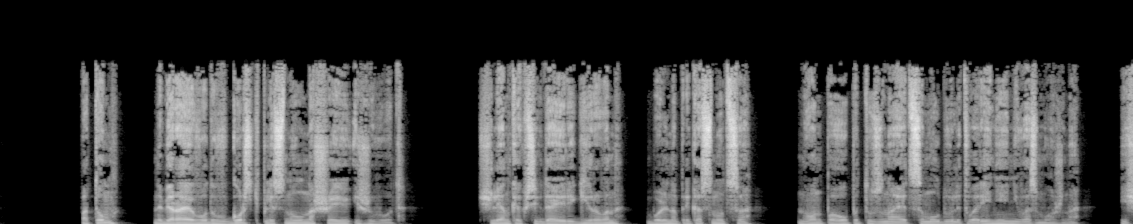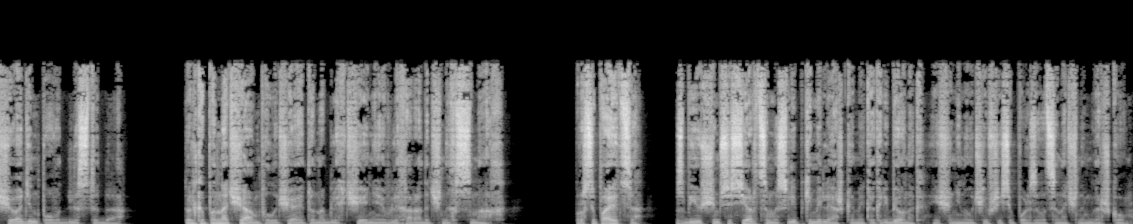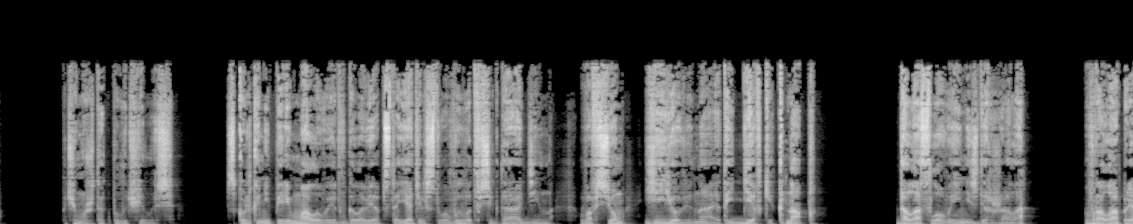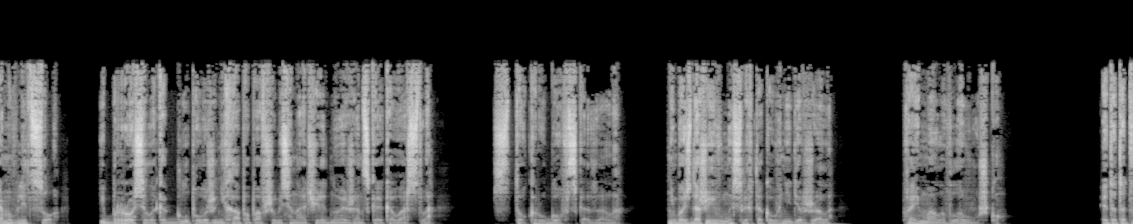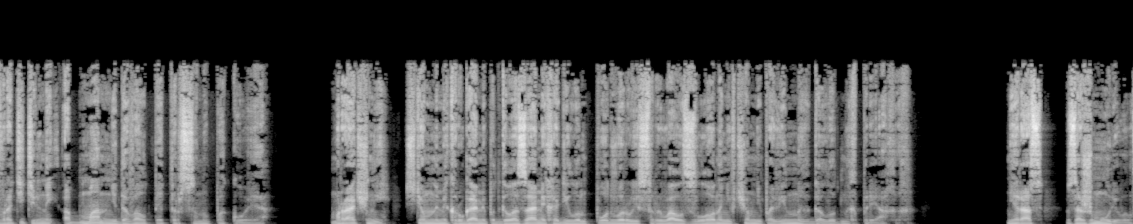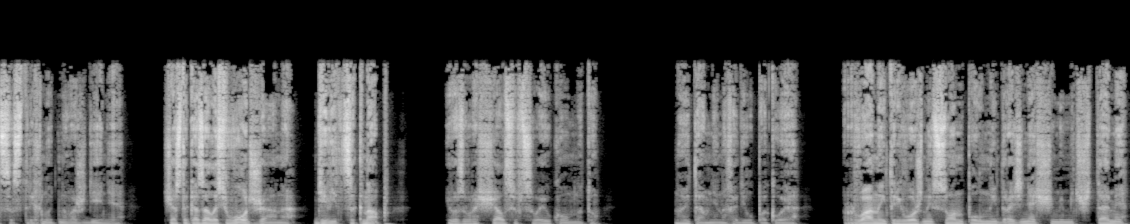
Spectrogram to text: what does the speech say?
Потом, набирая воду в горсть, плеснул на шею и живот. Член, как всегда, эрегирован, больно прикоснуться — но он по опыту знает, самоудовлетворение невозможно. Еще один повод для стыда. Только по ночам получает он облегчение в лихорадочных снах. Просыпается с бьющимся сердцем и с липкими ляжками, как ребенок, еще не научившийся пользоваться ночным горшком. Почему же так получилось? Сколько ни перемалывает в голове обстоятельства, вывод всегда один. Во всем ее вина, этой девки, Кнап — Дала слово и не сдержала. Врала прямо в лицо и бросила, как глупого жениха, попавшегося на очередное женское коварство. «Сто кругов», — сказала. Небось, даже и в мыслях такого не держала. Поймала в ловушку. Этот отвратительный обман не давал Петерсону покоя. Мрачный, с темными кругами под глазами, ходил он по двору и срывал зло на ни в чем не повинных голодных пряхах. Не раз зажмуривался стряхнуть наваждение. Часто казалось, вот же она, девица Кнап, и возвращался в свою комнату. Но и там не находил покоя. Рваный тревожный сон, полный дразнящими мечтами,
